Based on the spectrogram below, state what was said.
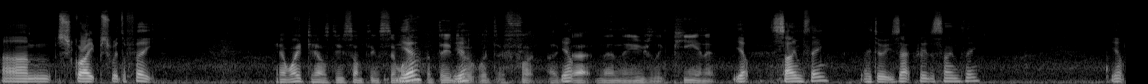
um, scrapes with the feet. Yeah, whitetails do something similar, Yeah, but they do yeah. it with their foot like Yep. that, and then they usually pee in it. Yep, same thing. They do exactly the same thing. Yep.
